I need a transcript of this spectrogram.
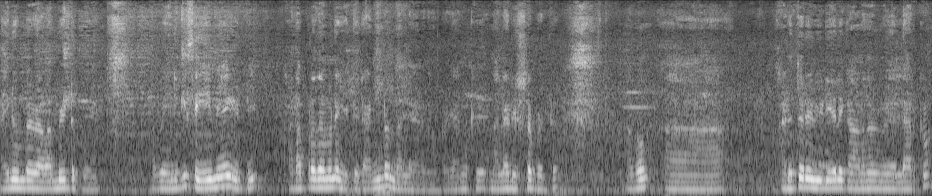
അതിന് മുമ്പേ വിളമ്പിട്ട് പോയി. അപ്പോൾ എനിക്ക് സേമിയ കിട്ടി. അടപ്രഥമനെ കിട്ടി. രണ്ടും നല്ലതായിരുന്നു കേട്ടോ. ഞങ്ങൾക്ക് നല്ലതായിട്ട് ഇഷ്ടപ്പെട്ടു. അപ്പം അടുത്തൊരു വീഡിയോയിൽ കാണുന്ന എല്ലാവർക്കും.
